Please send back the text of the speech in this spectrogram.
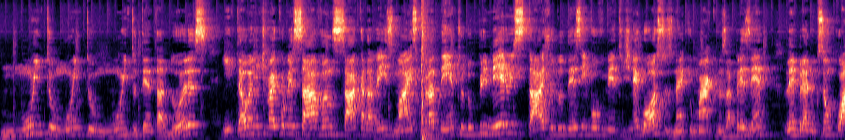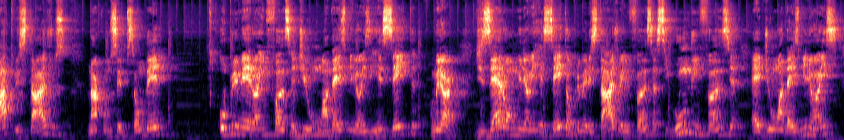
muito, muito, muito tentadoras. Então a gente vai começar a avançar cada vez mais para dentro do primeiro estágio do desenvolvimento de negócios, né, que o Mark nos apresenta. Lembrando que são quatro estágios na concepção dele. O primeiro, a infância de 1 a 10 milhões em receita, ou melhor, de 0 a 1 milhão em receita, é o primeiro estágio, a infância. A segunda infância é de 1 a 10 milhões.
